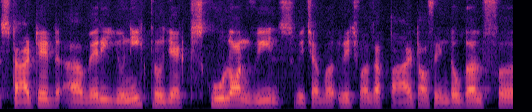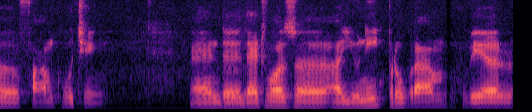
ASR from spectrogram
started a very unique project, School on Wheels, which, which was a part of Indo-Gulf uh, farm coaching. And uh, that was a, a unique program where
